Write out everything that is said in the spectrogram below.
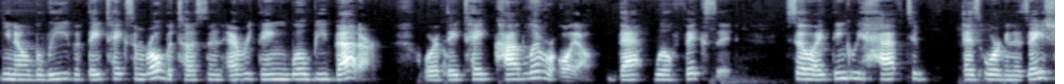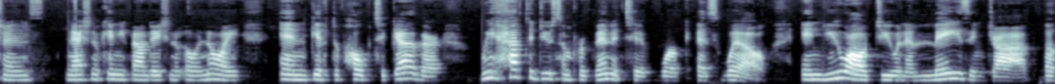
you know, believe if they take some Robitussin, everything will be better. Or if they take cod liver oil, that will fix it. So I think we have to, as organizations, National Kidney Foundation of Illinois and Gift of Hope together, we have to do some preventative work as well. And you all do an amazing job of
